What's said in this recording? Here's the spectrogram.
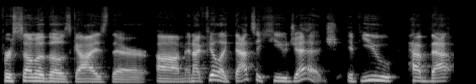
for some of those guys there um and i feel like that's a huge edge if you have that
